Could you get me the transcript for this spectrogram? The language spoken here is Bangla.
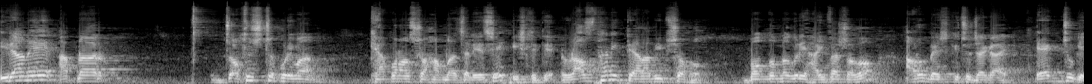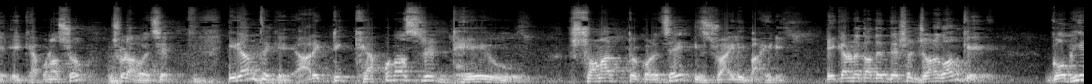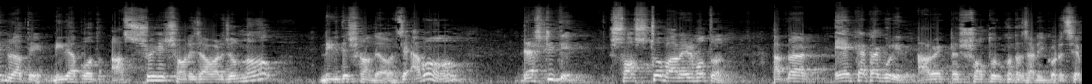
ইরানে আপনার যথেষ্ট পরিমাণ ক্ষেপণাস্ত্র হামলা চালিয়েছে ইসলিতে। রাজধানী তেলাবিব সহ, বন্দরনগরী হাইফা সহ আরও বেশ কিছু জায়গায় একযুগে এই ক্ষেপণাস্ত্র ছোড়া হয়েছে। ইরান থেকে আরেকটি ক্ষেপণাস্ত্রের ঢেউ শনাক্ত করেছে ইসরায়েলি বাহিনী। এই কারণে তাদের দেশের জনগণকে গভীর রাতে নিরাপদ আশ্রয়ে সরে যাওয়ার জন্য নির্দেশনা দেওয়া হয়েছে এবং দেশটিতে ষষ্ঠবারের মতন আপনার এ ক্যাটাগরির আরও একটা সতর্কতা জারি করেছে।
